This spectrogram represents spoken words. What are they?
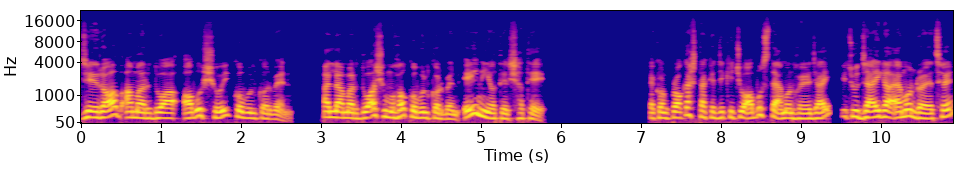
যে রব আমার দোয়া অবশ্যই কবুল করবেন। আল্লাহ আমার দোয়াসমূহ কবুল করবেন এই নিয়তের সাথে। এখন প্রকাশ থাকে যে কিছু অবস্থা এমন হয়ে যায়, কিছু জায়গা এমন রয়েছে,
